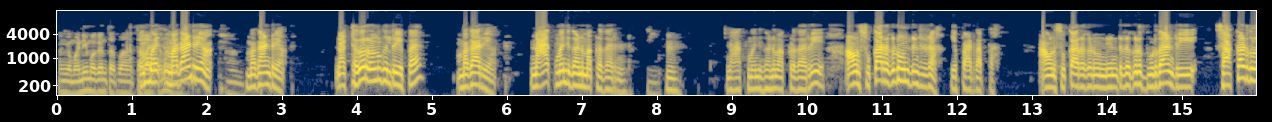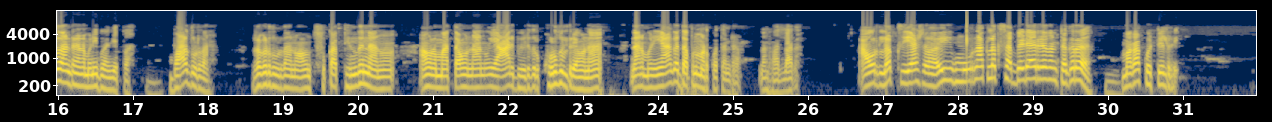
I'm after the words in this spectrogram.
ಹಂಗ ಮನಿ ಮಗನ್ ರೀ ಮ- ಮಗಾನ್ರಿ ಅವ. ಮಗಾನ್ರಿ ಅವ. ನಾ ಟಗರ್ ಅನ್ನೋದಿಲ್ರಿ ಅಪ್ಪ ಮಗ ರೀ ಅವ. ನಾಲ್ಕು ಮಂದಿ ಗಂಡು ಮಕ್ಳು ಅದಾರ ಹ್ಮ್. ಹ್ಞೂ ನಾಲ್ಕು ಮಂದಿ ಗಂಡು ಮಕ್ಳು ಅದಾರ ರೀ ಅವ್ನ ಸುಖ ರಗಡ್ ಉಂಡಿನ್ರಿ ಯಪ್ಪ ಆಡ್ದಪ್ಪ. ಅವ್ನ ಸುಖ ರಗಡ್ ಉಂಡಿನ್ರಿ. ರಗಡ್ ದುಡ್ದಾನ್ರಿ. ಸಾಕಾಡ್ ದುಡ್ದಾನ್ರಿ ನನ್ನ ಮನೆಗೆ ಬಂದ್ಯಪ್ಪ. ಭಾಳ ದುಡ್ದಾನ. ರಗಡ್ ದುಡ್ದಾನು. ಅವ್ನ ಸುಖ ತಿಂದು ನಾನು. ಅವ್ನ ಮತ್ತು ಅವ್ನು ನಾನು ಯಾರು ಬೇಡಿದ್ರು ಕೊಡುದಿಲ್ರಿ ಅವನ. ನನ್ನ ಮನ್ಯಾಗ ದಪ್ಪನ ಮಾಡ್ಕೋತಾನ್ರ ನನ್ನ ಹೊಲ್ದಾಗ. ಅವ್ರ ಲಕ್ಷ ಎಷ್ಟು ಐ ಮೂರ್ನಾಲ್ಕು ಲಕ್ಷ ಬೇಡ್ಯಾರ್ರಿ ಅದನ್ನ ಟಗರ. ಮಗ ಕೊಟ್ಟಿಲ್ರಿ.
